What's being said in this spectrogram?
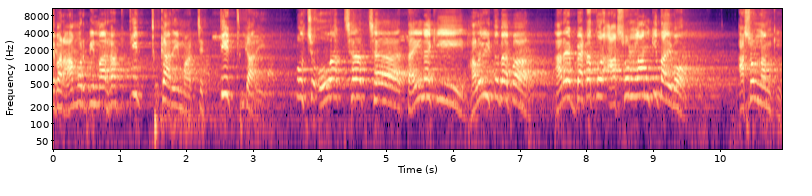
এবার আমর বিন মারহাট টিটকারি মারছে, টিটকারি। বলছে, ও আচ্ছা আচ্ছা তাই নাকি? ভালোই তো ব্যাপার। আরে বেটা, তোর আসল নাম কি তাই বল? আসল নাম কি?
